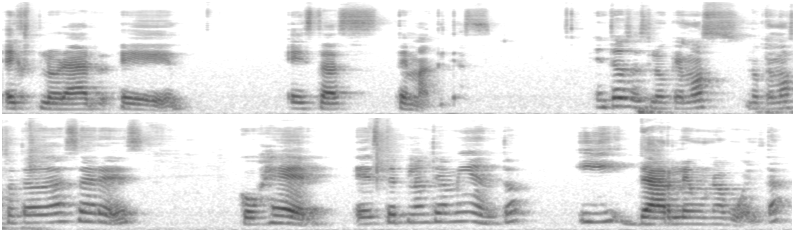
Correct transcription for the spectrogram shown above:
explorar eh, estas temáticas. Entonces, lo que hemos, lo que hemos tratado de hacer es coger este planteamiento y darle una vuelta.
